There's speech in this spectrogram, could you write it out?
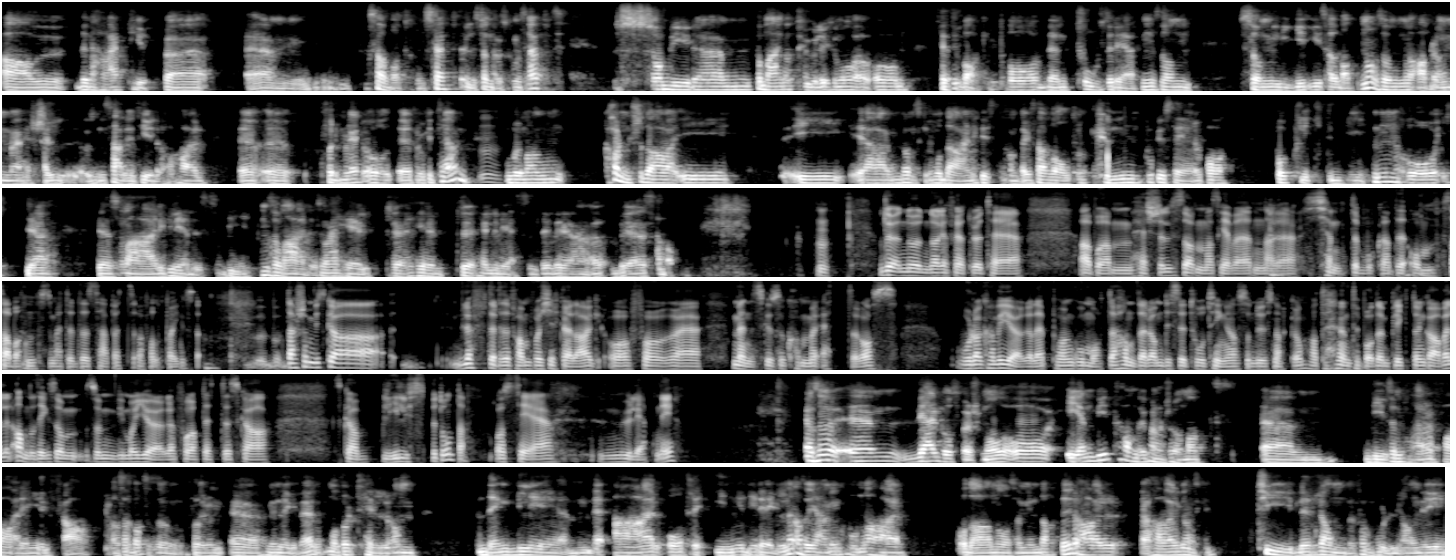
av denne type um, sabbatskonsept eller søndagskonsept, så blir det for meg naturlig liksom, å, å, se tilbake på den tosidigheten som, som ligger i sabbaten, og som Abraham Heschel særlig tydelig har uh, formulert og uh, trukket til, Mm. Hvor man kanskje da i i ja, ganske moderne kristen kontekst har valgt å kun fokusere på, på pliktbiten og ikke det som er gledesbiten, som er, som er helt, helt, helt, vesentlig ved, ved sabbaten. Du, nå, nå refererte du til Abraham Heschel, som har skrevet den der kjente boka om sabbaten, som heter The Sabbath, i hvert fall på engelsk. da. Dersom vi skal løfte dette fram for kirka i dag, og for eh, mennesker som kommer etter oss, hvordan kan vi gjøre det på en god måte? Handler det om disse to tingene som du snakker om? At det er både en plikt og en gave, eller andre ting som, som vi må gjøre for at dette skal, skal bli lystbetont, da, og se mulighetene i? Altså, Det er et godt spørsmål. og Én bit handler kanskje om at um, de som har erfaringer fra, fra sabbat, altså for uh, min egen del, må fortelle om den gleden det er å tre inn i de reglene. Altså Jeg og min kone har, og da nå også min datter, har, har ganske tydelige rammer for hvordan vi,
